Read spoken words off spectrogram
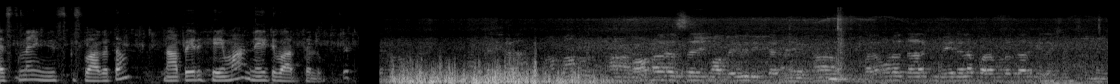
ఎస్ నైన్ న్యూస్కి స్వాగతం. నా పేరు హేమ నేటి వార్తలు. పదమూడో తారీఖు మే నెల పదమూడో తారీఖు ఎలక్షన్స్ ఉన్నాయి.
